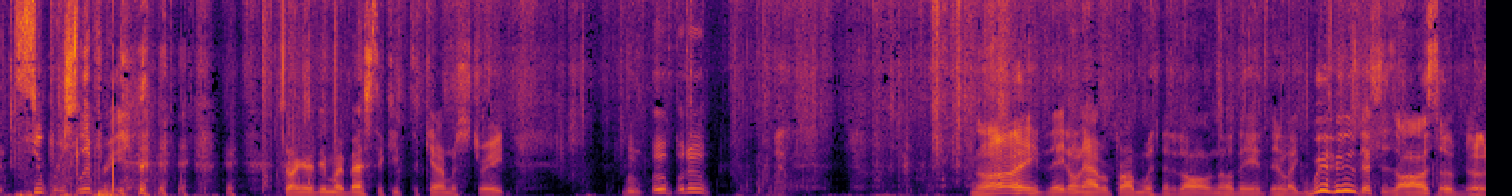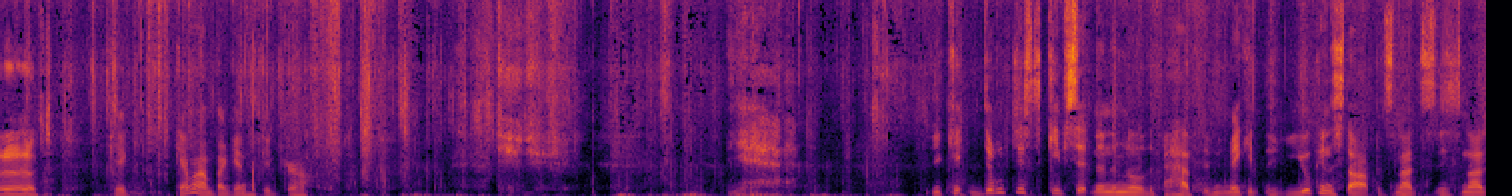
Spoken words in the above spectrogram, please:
it's super slippery. so I'm gonna do my best to keep the camera straight. Boop, boop, boop. No, they don't have a problem with it at all. No, they they're like, woohoo, this is awesome. Okay, come on, pumpkin, good girl. You can't don't just keep sitting in the middle of the path and make it you can stop. It's not it's not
